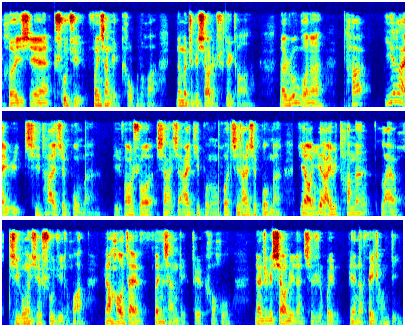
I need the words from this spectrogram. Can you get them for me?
和一些数据分享给客户的话，那么这个效率是最高的。那如果呢，他依赖于其他一些部门，比方说像一些 IT 部门或其他一些部门，要依赖于他们来提供一些数据的话，然后再分享给这个客户，那这个效率呢，其实会变得非常低。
